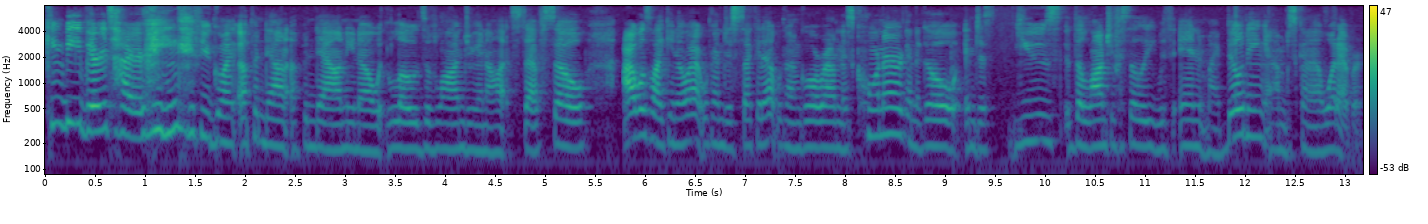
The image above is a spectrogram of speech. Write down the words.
can be very tiring if you're going up and down, up and down, you know, with loads of laundry and all that stuff. So I was like, you know what, we're gonna just suck it up. We're gonna go around this corner, we're gonna go and just use the laundry facility within my building, and I'm just gonna whatever.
